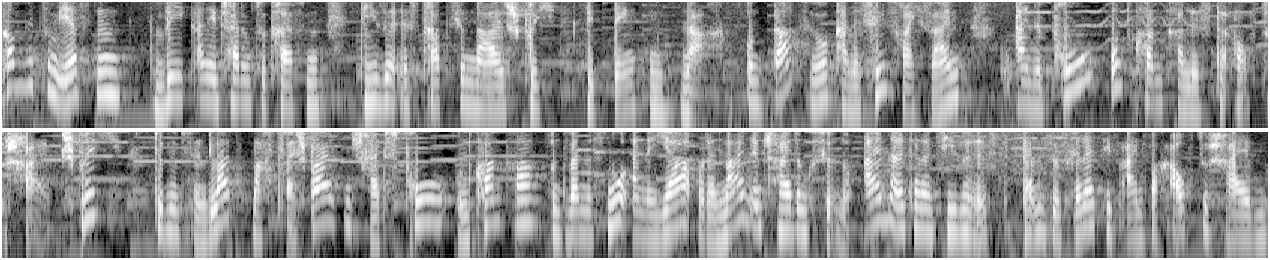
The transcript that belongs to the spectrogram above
Kommen wir zum ersten Weg, eine Entscheidung zu treffen. Dieser ist rational, sprich wir denken nach. Und dafür kann es hilfreich sein, eine Pro- und Kontraliste aufzuschreiben. Sprich, du nimmst ein Blatt, machst zwei Spalten, schreibst Pro und Contra und wenn es nur eine Ja- oder Nein-Entscheidung für nur eine Alternative ist, dann ist es relativ einfach aufzuschreiben,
